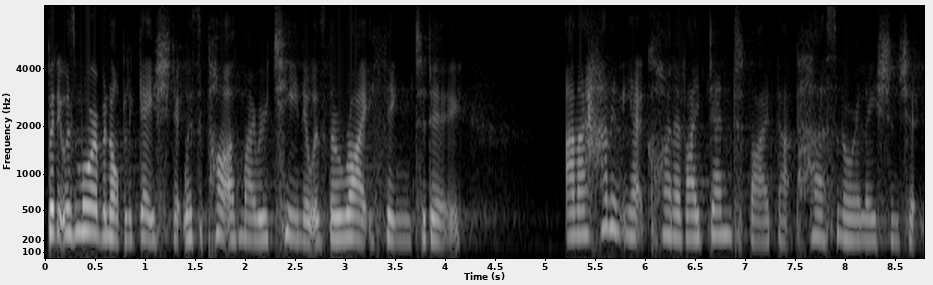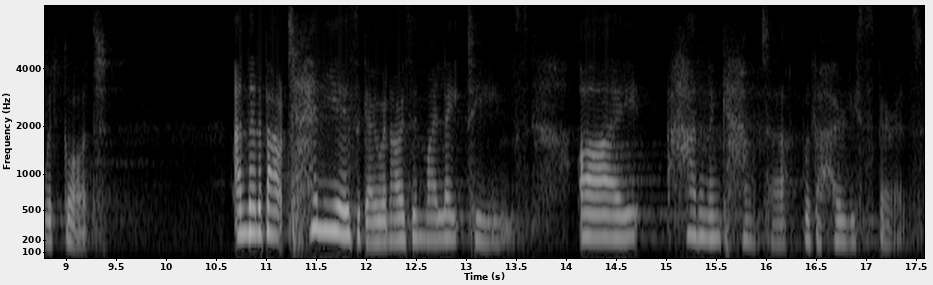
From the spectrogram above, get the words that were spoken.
But it was more of an obligation, it was a part of my routine, it was the right thing to do. And I hadn't yet kind of identified that personal relationship with God. And then about 10 years ago, when I was in my late teens, I had an encounter with the Holy Spirit.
